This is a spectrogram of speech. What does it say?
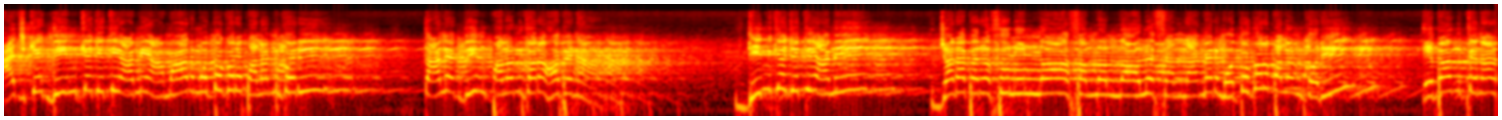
আজকে দিনকে যদি আমি আমার মতো করে পালন করি, তাহলে দিন পালন করা হবে না। দিনকে যদি আমি জনাবে রসুল্লাহ সাল্লাহ সাল্লামের মতো করে পালন করি এবং তেনার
